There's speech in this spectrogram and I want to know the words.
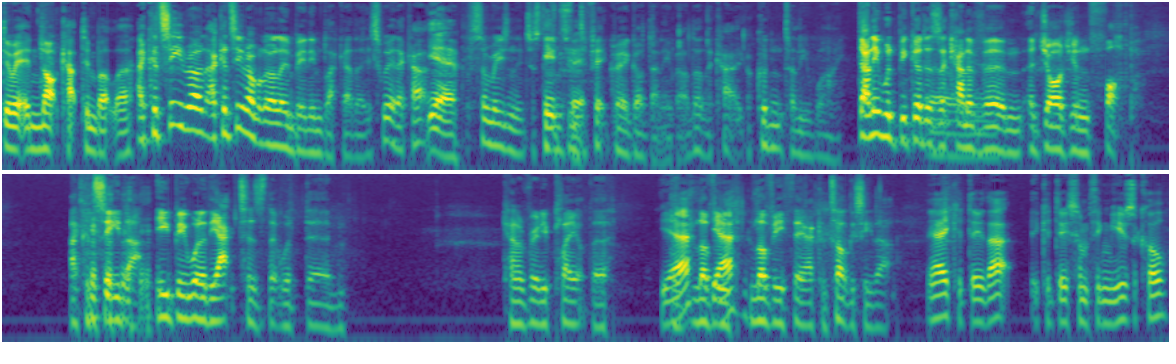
do it in not Captain Butler. I could see Ron, I could see Robert Llewellyn being in Blackadder. It's weird. I can't. Yeah. For some reason, it just He'd doesn't seem to fit. fit Craig or Danny. But I don't know. I, I couldn't tell you why. Danny would be good as a kind of um, a Georgian fop. I could see that. He'd be one of the actors that would um, kind of really play up the, Yeah, the lovey, yeah, lovey thing. I could totally see that. yeah. He could do that. He could do something musical.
